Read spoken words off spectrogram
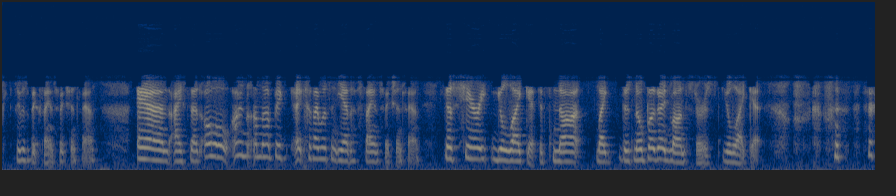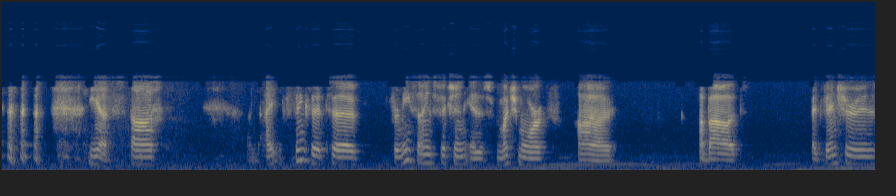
because he was a big science fiction fan. And I said, "Oh, I'm I'm not big because I wasn't yet a science fiction fan." He goes, "Sherri, you'll like it. It's not like there's no bug-eyed monsters. You'll like it." yes, uh, I think that uh, for me, science fiction is much more uh, about adventures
